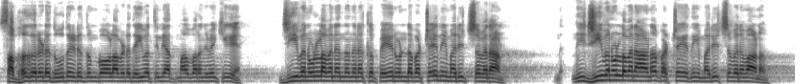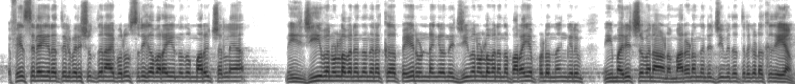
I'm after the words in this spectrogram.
സഭകളുടെ ദൂതെഴുതുമ്പോൾ അവിടെ ദൈവത്തിന്റെ ആത്മാവ് പറഞ്ഞു വയ്ക്കുകയാണ്. ജീവനുള്ളവൻ എന്ന് നിനക്ക് പേരുണ്ട് പക്ഷേ നീ മരിച്ചവനാണ്. നീ ജീവനുള്ളവനാണ് പക്ഷേ നീ മരിച്ചവനുമാണ്. എഫ് എസ് ലേഖനത്തിൽ പരിശുദ്ധനായ പുരുസ്ലിഹ പറയുന്നതും മറിച്ചല്ല. നീ ജീവനുള്ളവനെന്ന് നിനക്ക് പേരുണ്ടെങ്കിൽ നീ ജീവനുള്ളവനെന്ന് പറയപ്പെടുന്നെങ്കിലും നീ മരിച്ചവനാണ്. മരണം നിന്റെ ജീവിതത്തിൽ കിടക്കുകയാണ്.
